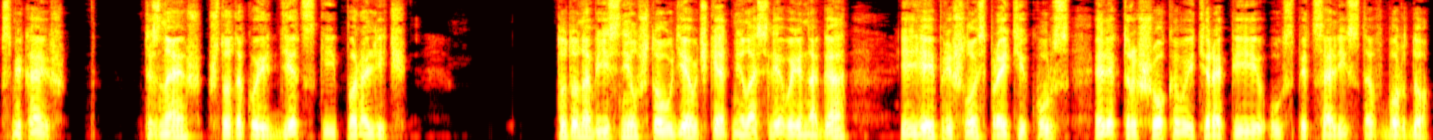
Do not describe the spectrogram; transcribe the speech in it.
Смекаешь? Ты знаешь, что такое детский паралич? Тут он объяснил, что у девочки отнялась левая нога, и ей пришлось пройти курс электрошоковой терапии у специалиста в Бордо. —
